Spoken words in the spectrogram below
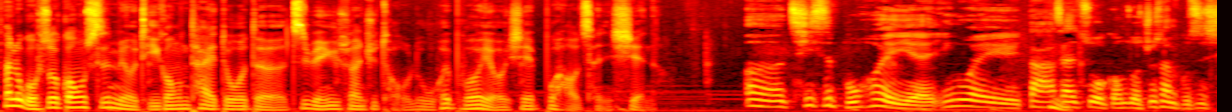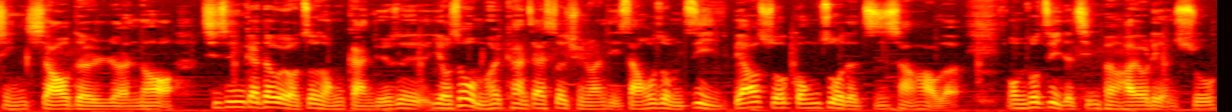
那如果说公司没有提供太多的资源预算去投入，会不会有一些不好呈现呢？呃，其实不会耶，因为大家在做工作，就算不是行销的人哦，其实应该都有这种感觉，就是有时候我们会看在社群软体上，或者我们自己不要说工作的职场好了，我们说自己的亲朋好友，脸书，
